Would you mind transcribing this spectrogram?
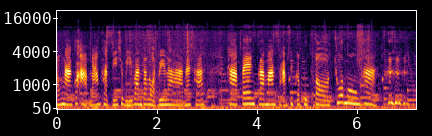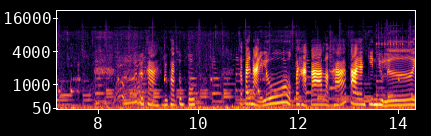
น้องนางก็อาบน้ำขัดสีฉวีวันตลอดเวลานะคะ ทาแป้งประมาณ 30 กระปุกต่อชั่วโมงค่ะเออดูค่ะ ดูความตุ้มปุ๊ก จะไปไหนลูก ไปหาตาเหรอคะ ตายังกินอยู่เลย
